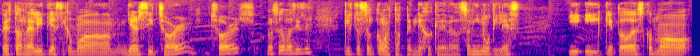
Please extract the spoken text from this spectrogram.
Pero estos reality así como um, Jersey Shore. Chores, no sé cómo se dice. Que estos son como estos pendejos que de verdad son inútiles. Y, y que todo es como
